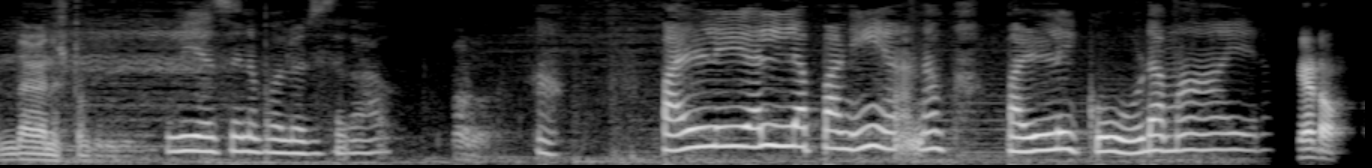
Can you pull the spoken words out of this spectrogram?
എന്താകാൻ ഇഷ്ടം വി എസിനെ പോലൊരു പള്ളിയല്ല പണിയണം. പള്ളിക്കൂടമായ കേട്ടോ?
